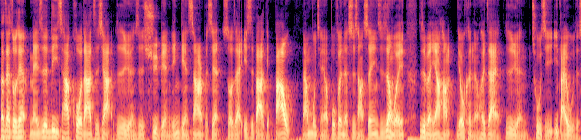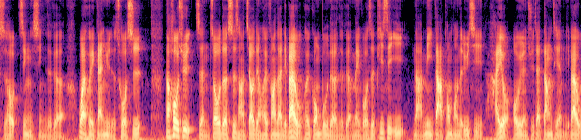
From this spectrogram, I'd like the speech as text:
那在昨天每日利差扩大之下，日元是续贬零点三二 percent，收在一四八点八五。那目前有部分的市场声音是认为，日本央行有可能会在日元触及一百五的时候进行这个外汇干预的措施。那后续整周的市场焦点会放在礼拜五会公布的这个美国是 PCE，那密大通膨的预期，还有欧元区在当天礼拜五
